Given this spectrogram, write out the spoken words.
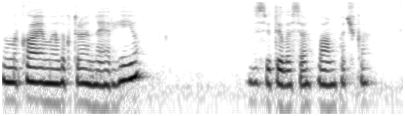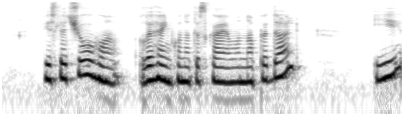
вимикаємо електроенергію, засвітилася лампочка. Після чого легенько натискаємо на педаль і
